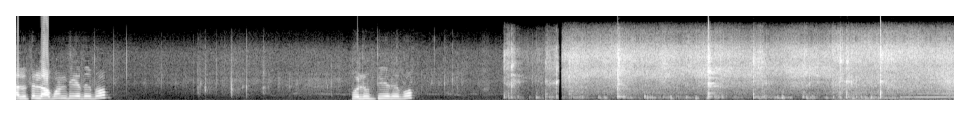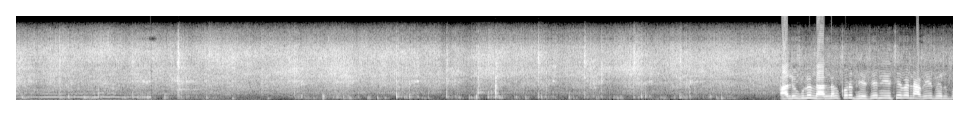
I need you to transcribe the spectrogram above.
আলুতে লবণ দিয়ে দেব, হলুদ দিয়ে দেবো। আলুগুলো লাল লাল করে ভেজে নিয়েছি, এবার নামিয়ে ফেলব।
